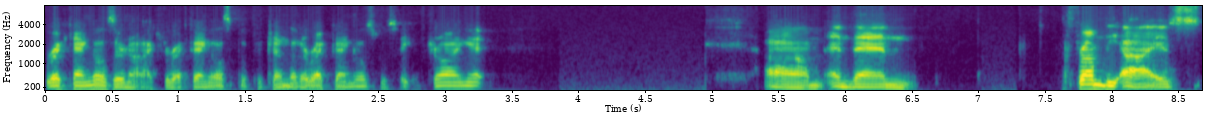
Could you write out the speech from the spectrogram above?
rectangles. They're not actually rectangles, but pretend that they're rectangles for the sake of drawing it. Um, and then from the eyes,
